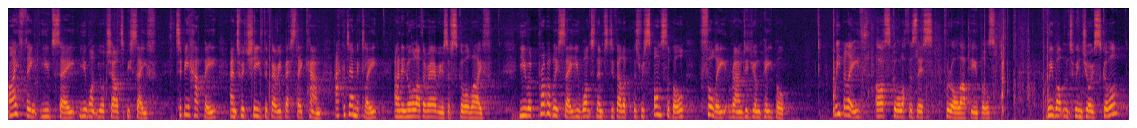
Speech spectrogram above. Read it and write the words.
I think you'd say you want your child to be safe, to be happy and to achieve the very best they can, academically and in all other areas of school life you would probably say you wanted them to develop as responsible, fully rounded young people. We believe our school offers this for all our pupils. We want them to enjoy school,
